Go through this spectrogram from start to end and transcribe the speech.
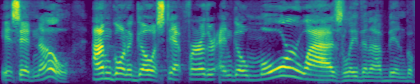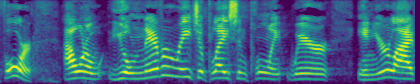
It said, No. I'm going to go a step further and go more wisely than I've been before. I want to, you'll never reach a place and point where in your life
